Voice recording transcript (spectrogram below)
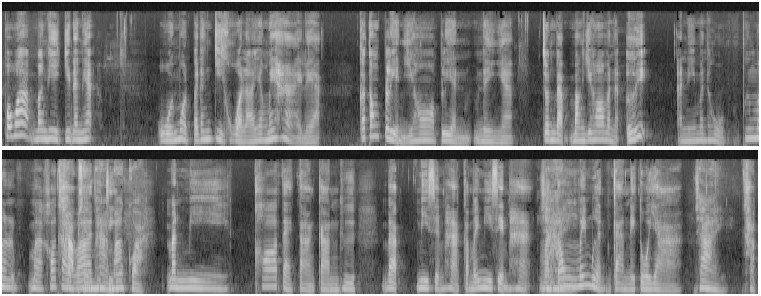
เพราะว่าบางทีกินอันเนี้ยโอ้ยหมดไปตั้งกี่ขวดแล้วยังไม่หายเลยอะก็ต้องเปลี่ยนยี่ห้อเปลี่ยนอะไรอย่างเงี้ย จนแบบบางยี่ห้อมันอะเอ้ย อันนี้มันถูกเพิ่งมามาเข้าใจขับว่าเสมจหะริงมากกว่าๆมันมี ข้อแตกต่างกันคือ แบบมีเสมหะกับไม่มีเสมหะ มันต้องไม่เหมือนกันในตัวยา ใช่ขับ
